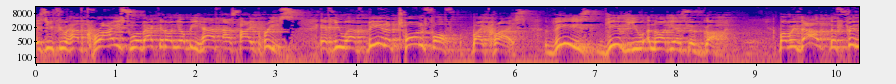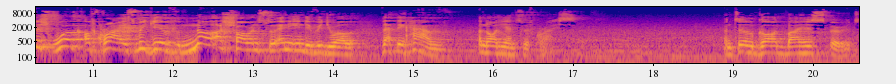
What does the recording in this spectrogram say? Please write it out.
is if you have Christ who have acted on your behalf as high priest, if you have been atoned for by Christ, these give you an audience with God. But without the finished work of Christ, we give no assurance to any individual that they have an audience with Christ. Until God, by His Spirit,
